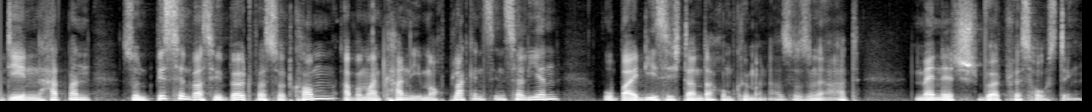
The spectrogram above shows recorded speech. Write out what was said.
denen hat man so ein bisschen was wie WordPress.com, aber man kann eben auch Plugins installieren, wobei die sich dann darum kümmern. Also so eine Art Managed WordPress Hosting.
